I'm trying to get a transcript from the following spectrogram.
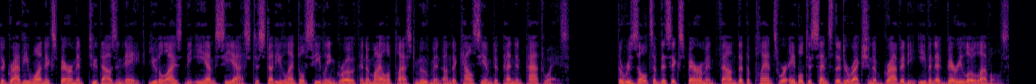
The Gravi-1 experiment 2008 utilized the EMCS to study lentil seedling growth and amyloplast movement on the calcium-dependent pathways. The results of this experiment found that the plants were able to sense the direction of gravity even at very low levels.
